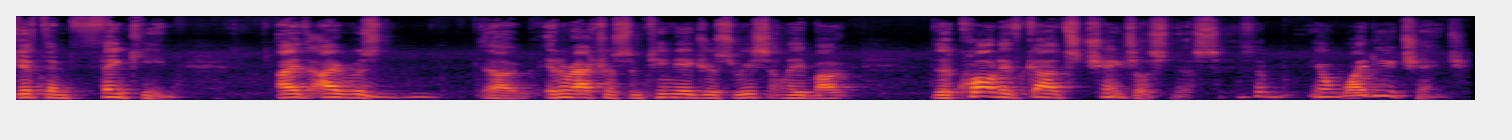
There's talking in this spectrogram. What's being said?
get them thinking. I I was mm-hmm. uh, interacting with some teenagers recently about the quality of God's changelessness. Said, you know, why do you change?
